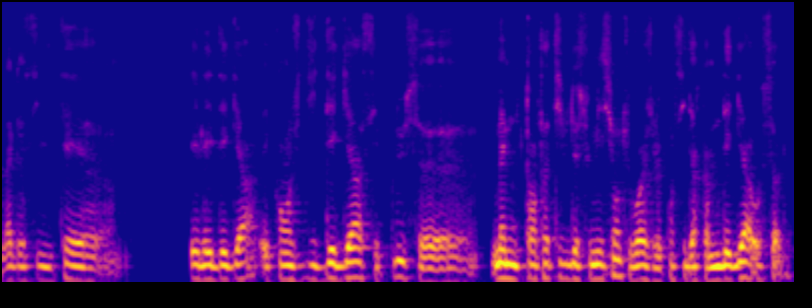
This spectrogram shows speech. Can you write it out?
l'agressivité et les dégâts. Et quand je dis dégâts, c'est plus euh, même tentative de soumission, tu vois, je le considère comme dégâts au sol.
